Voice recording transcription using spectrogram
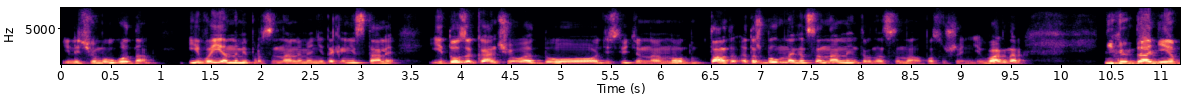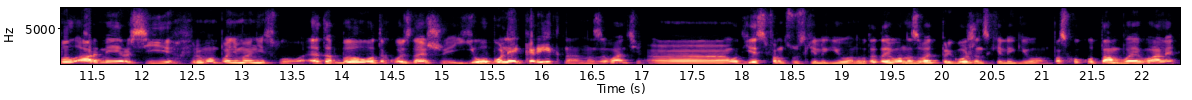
или чему угодно. И военными профессиональными они так и не стали. И до заканчивая, до действительно, ну, там, это же был многонациональный интернационал, послушайте. Вагнер никогда не был армией России в прямом понимании слова. Это был вот такой, знаешь, его более корректно называть, э, вот есть французский легион, вот это его называть Пригожинский легион, поскольку там воевали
